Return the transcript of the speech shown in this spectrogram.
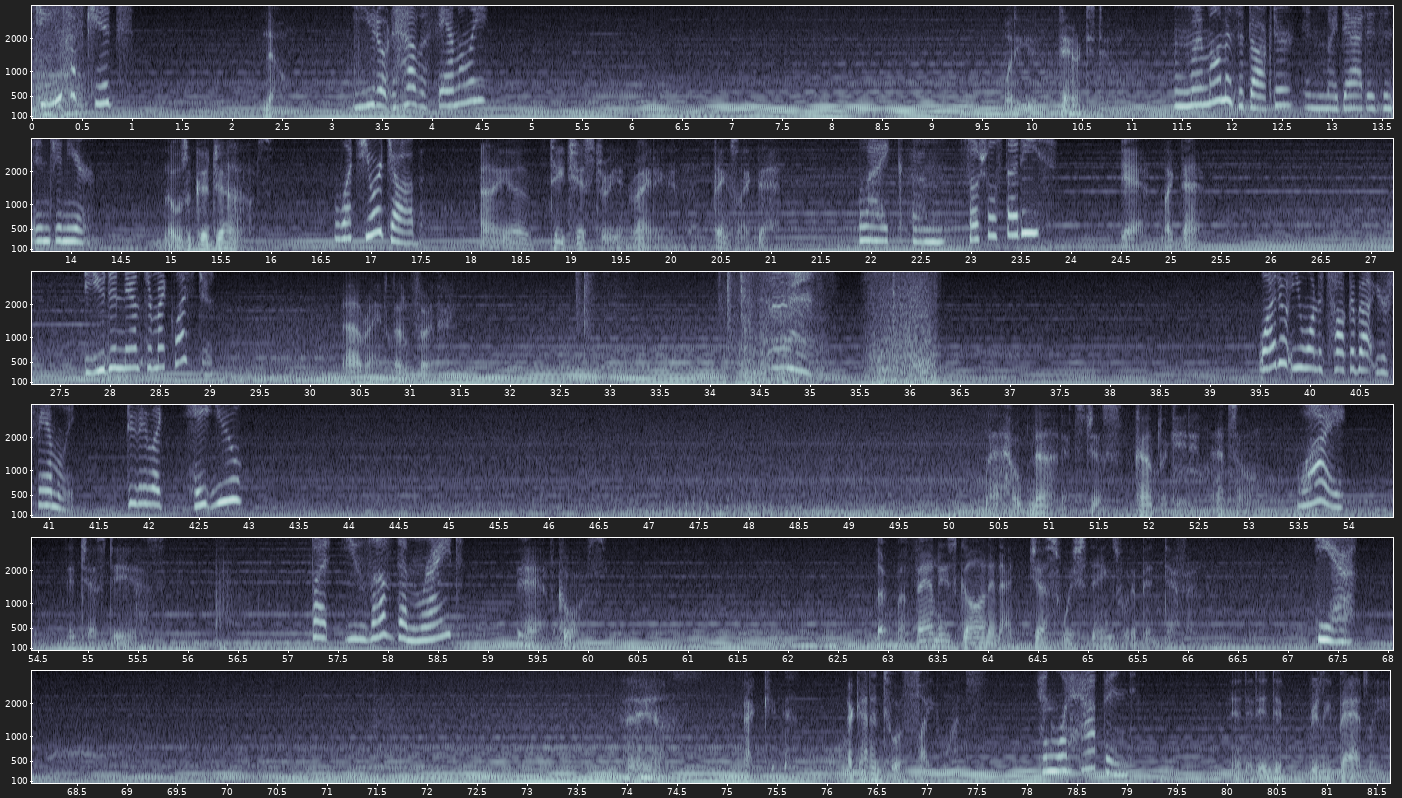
Do you have kids? No. You don't have a family? What do your parents do? My mom is a doctor, and my dad is an engineer. Those are good jobs. What's your job? I, uh, teach history and writing and things like that. Like, um, social studies? Yeah, like that. You didn't answer my question. All right, a little further. Why don't you want to talk about your family? Do they, like, hate you? Not. It's just complicated, that's all. Why? It just is. But you love them, right? Yeah, of course. Look, my family's gone and I just wish things would have been different. Yeah. I, uh, I, g- I got into a fight once, And what happened? and it ended really badly.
